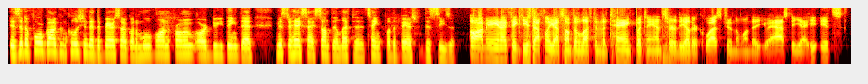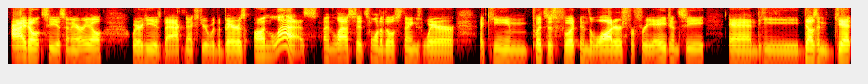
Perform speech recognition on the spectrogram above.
is it a foregone conclusion that the Bears are going to move on from him, or do you think that Mr. Hicks has something left in the tank for the Bears this season? Oh, I mean, I think he's definitely got something left in the tank. But to answer the other question, the one that you asked, yeah, it's I don't see a scenario where he is back next year with the Bears, unless unless it's one of those things where Akiem puts his foot in the waters for free agency and he doesn't get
